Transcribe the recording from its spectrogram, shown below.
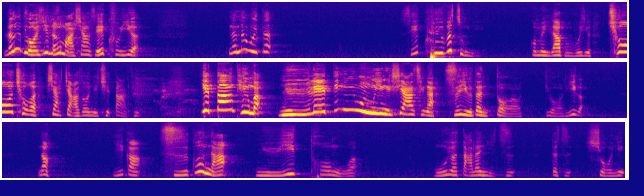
论条件、论卖相，侪可以的，哪能会得，侪看不中你？那么伊拉婆婆就悄悄地向介绍人去打听，一打听嘛，原来丁红英相亲啊是有的道条理的。喏，伊讲如果㑚愿意讨我个，我要带了儿子、得子小人、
